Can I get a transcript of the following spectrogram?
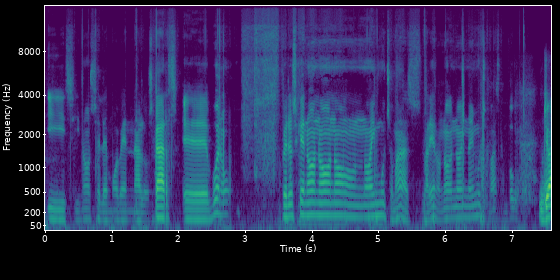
y si no se le mueven a los Gars. bueno, pero es que no, no, no, no hay mucho más, Mariano, no, no, hay mucho más tampoco. Yo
